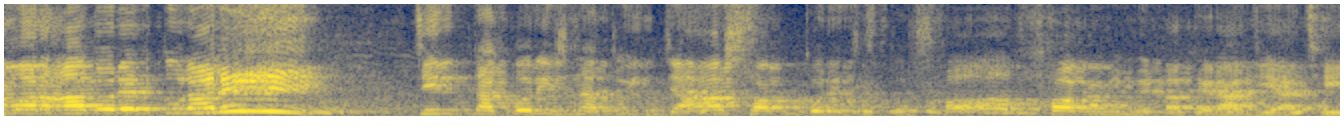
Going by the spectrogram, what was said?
আমার আদরের তুলালি চিন্তা করিস না, তুই যা সব করেছিস, তোর সব শখ আমি মেটাতে রাজি আছি।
